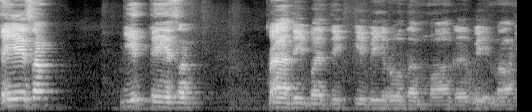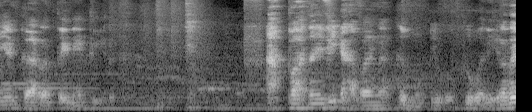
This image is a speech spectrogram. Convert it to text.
தேசம் இத்தேசம் அதிபதிக்கு விரோதமாகவே நான் என் கரத்தை நீட்டியிருக்கேன் அப்பதவி அவனுக்கு முடிவுக்கு வருகிறது.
